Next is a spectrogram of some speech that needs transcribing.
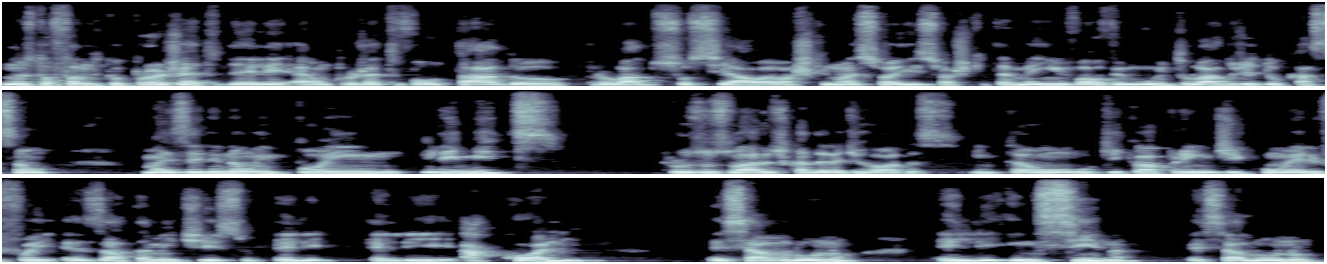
Não estou falando que o projeto dele é um projeto voltado para o lado social, eu acho que não é só isso, eu acho que também envolve muito o lado de educação, mas ele não impõe limites para os usuários de cadeira de rodas. Então, o que, que eu aprendi com ele foi exatamente isso. Ele, ele acolhe esse aluno, ele ensina esse aluno,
